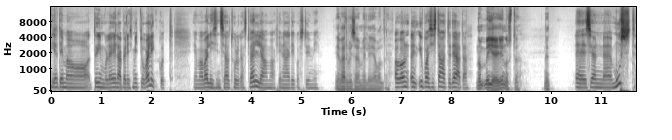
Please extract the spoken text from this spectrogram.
ja tema tõi mulle eile päris mitu valikut ja ma valisin sealt hulgast välja oma finaalikostüümi. ja värvi sa meile ei avalda? aga on, juba siis tahate teada? no meie ei ennusta see on eh, must,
